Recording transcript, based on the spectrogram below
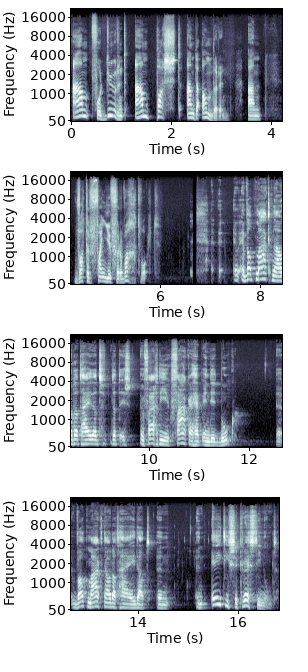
aan, voortdurend aanpast aan de anderen, aan wat er van je verwacht wordt. En, en wat maakt nou dat hij dat, dat is een vraag die ik vaker heb in dit boek. Eh, wat maakt nou dat hij dat een, een ethische kwestie noemt?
